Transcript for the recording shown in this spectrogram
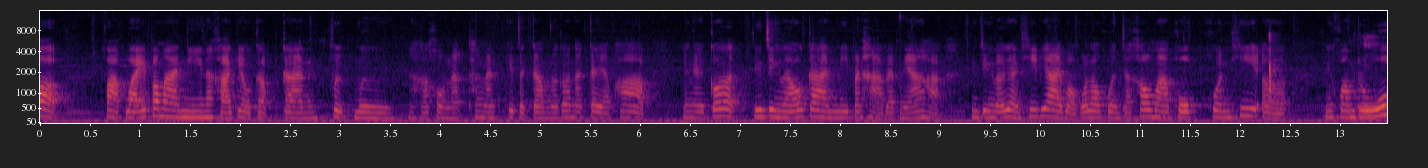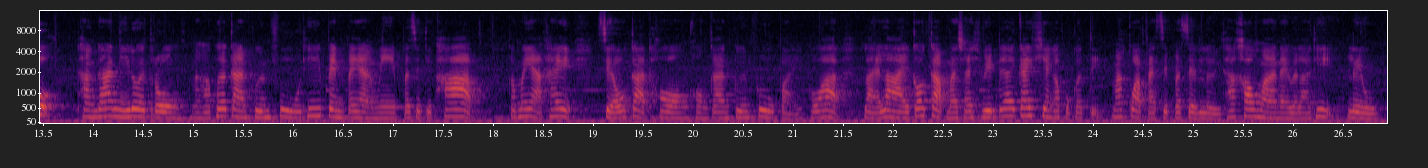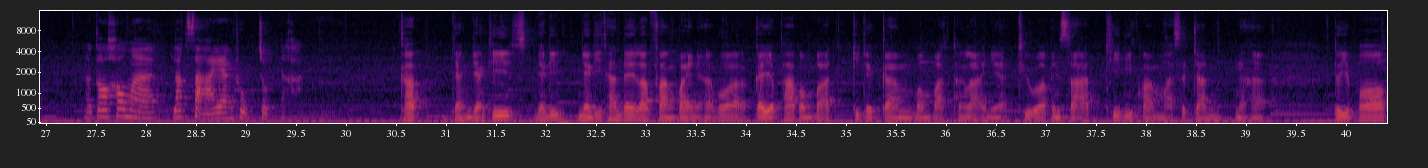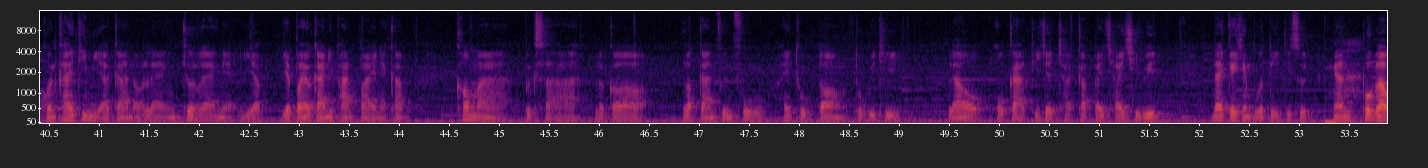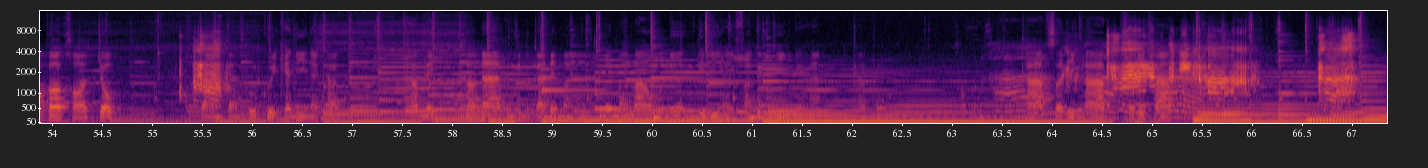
ฝากไว้ประมาณนี้นะคะ เกี่ยวกับการฝึกมือนะคะของนักทั้งนักกิจกรรมแล้วก็นักกายภาพยังไงก็จริงๆแล้วการมีปัญหาแบบนี้ค่ะ จริงๆแล้วอย่างที่พี่ไอบอกว่าเราควรจะเข้ามาพบคนที่เอ่อ มีความรู้ทางด้านนี้โดยตรงนะคะเพื่อการฟื้นฟูที่เป็นไปอย่างมีประสิทธิภาพ ก็ไม่อยากให้เสียโอกาสทองของการฟื้นฟูไป เพราะว่าหลายรายก็กลับมาใช้ชีวิตได้ใกล้เคียงกับปกติมากกว่า 80%เลย ถ้าเข้ามาในเวลาที่เร็ว แล้วก็เข้ามารักษาอย่างถูกจุดนะคะครับอย่างอย่างที่อย่างที่อย่างที่ท่านได้รับฟังไปนะครับเพราะว่ากายภาพบำบัดกิจกรรมบำบัดทั้งหลายเนี่ยถือว่าเป็นศาสตร์ที่มีความมหัศจรรย์นะฮะ โดยเฉพาะคนไข้ที่มีอาการอ่อนแรงช่วงแรกเนี่ยอย่าอย่าปล่อยโอกาสนี้ผ่านไปนะครับ เข้ามาปรึกษาแล้วก็รับการฟื้นฟูให้ถูกต้องถูกวิธี แล้วโอกาสที่จะกลับไปใช้ชีวิต ได้ใกล้เคียงปกติที่สุด งั้นพวกเราก็ขอจบการการพูดคุยแค่นี้นะครับ ครับเล็กคราวหน้าคงมีโอกาสได้มาได้มาเล่าเรื่องดีๆ ให้ฟังอีกทีนะฮะครับผมขอบคุณค่ะครับ สวัสดีครับค่ะสวัสดีครับสวัสดีค่ะค่ะ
